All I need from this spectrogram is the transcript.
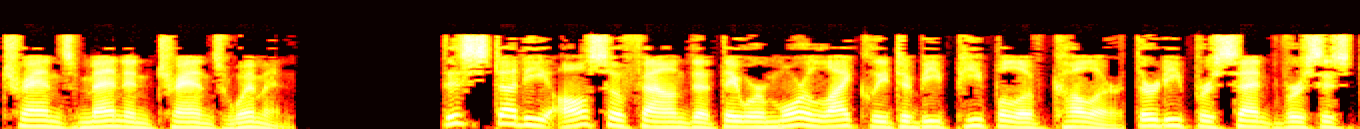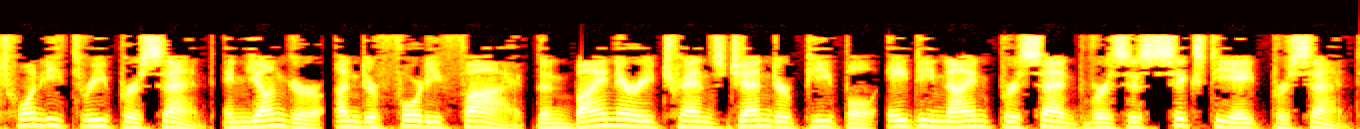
trans men and trans women. This study also found that they were more likely to be people of color 30% versus 23% and younger under 45 than binary transgender people 89% versus 68%.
